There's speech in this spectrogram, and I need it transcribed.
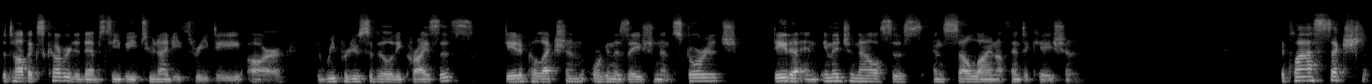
The topics covered in MCB 293D are the reproducibility crisis, data collection, organization and storage, data and image analysis, and cell line authentication. The class section,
